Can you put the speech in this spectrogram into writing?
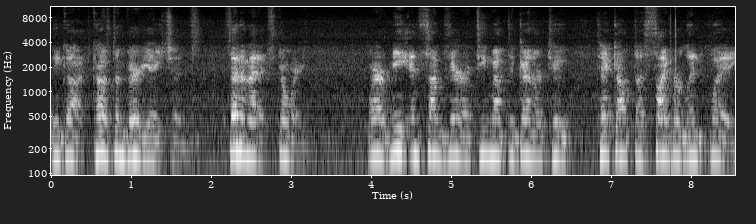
we got custom variations, cinematic story, where me and Sub-Zero team up together to take out the Cyber Lin Kuei.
